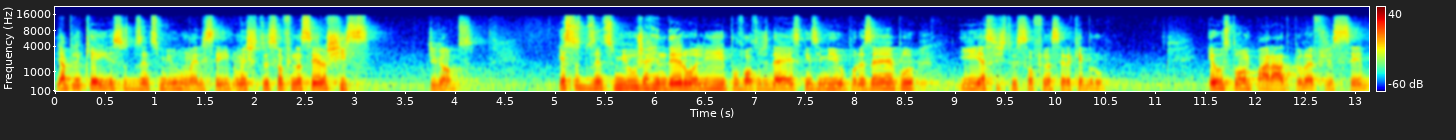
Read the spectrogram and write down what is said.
e apliquei esses 200 mil numa LCI, numa instituição financeira X, digamos. Esses 200 mil já renderam ali por volta de 10, 15 mil, por exemplo, e essa instituição financeira quebrou. Eu estou amparado pelo FGC,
